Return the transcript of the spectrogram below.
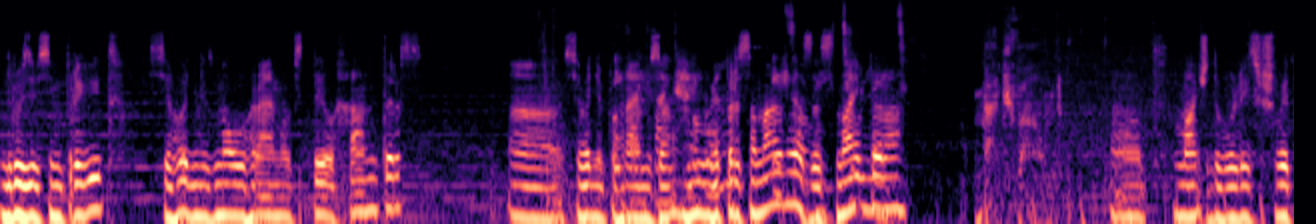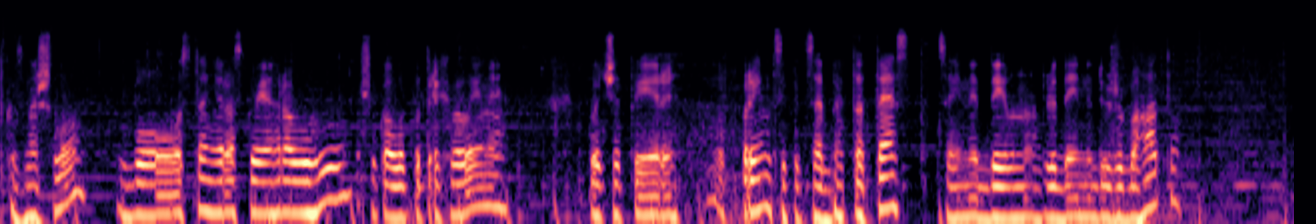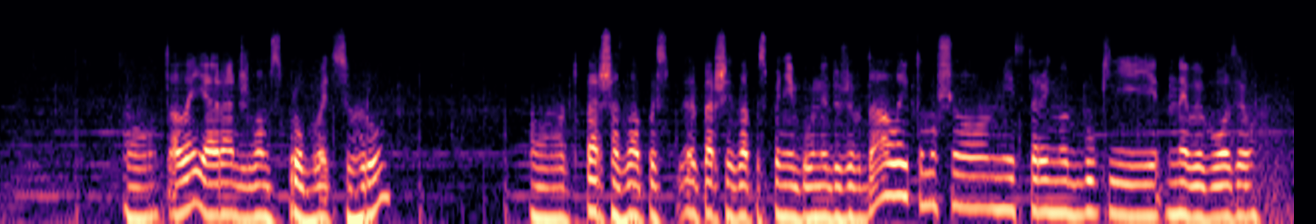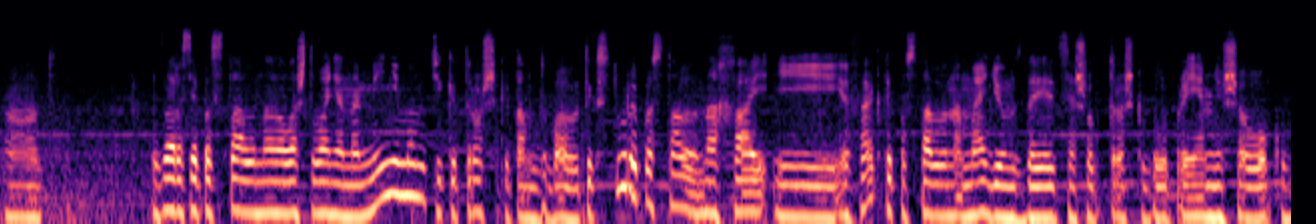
Друзі, всім привіт! Сьогодні знову граємо в Steel Hunters. Е, Сьогодні пограємо за нового персонажа, за снайпера. От, матч доволі швидко знайшло, бо останній раз, коли я грав у гру, шукало по 3 хвилини, по 4. В принципі, це бета-тест, це і не дивно, людей не дуже багато. От, але я раджу вам спробувати цю гру. От, перша запис, е, перший запис по ній був не дуже вдалий, тому що мій старий ноутбук її не вивозив. От. Зараз я поставив на налаштування на мінімум, тільки трошки там додав текстури, поставив на хай і ефекти поставив на медіум, здається, щоб трошки було приємніше оку.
